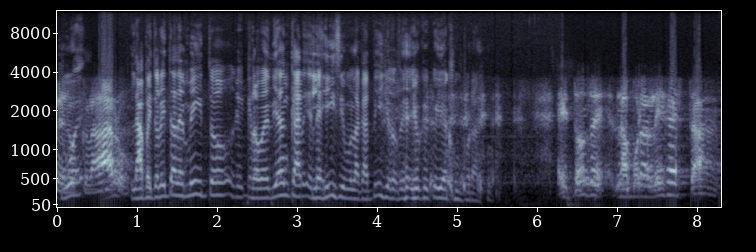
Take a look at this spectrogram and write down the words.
Pero claro, La pistolita de mito, que, que lo vendían lejísimo la Castillo, tenía yo que iba a comprar. entonces la moraleja está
